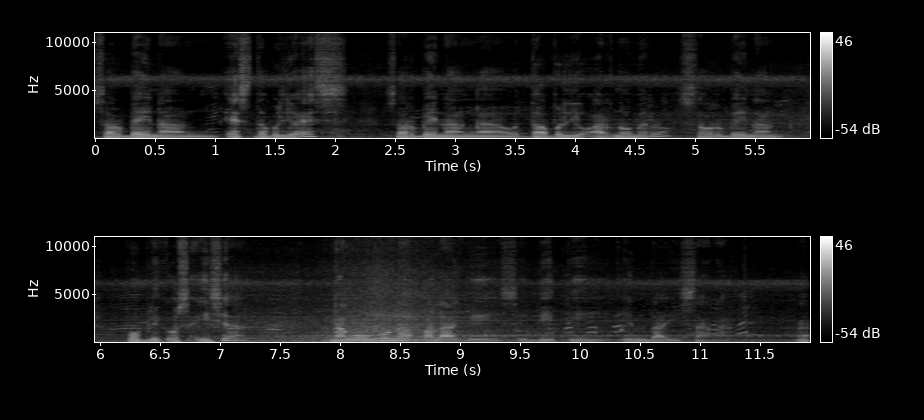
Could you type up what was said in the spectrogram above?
survey ng SWS, survey ng uh, WR numero, survey ng Publicos Asia, nangunguna palagi si BP Inday Sara.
